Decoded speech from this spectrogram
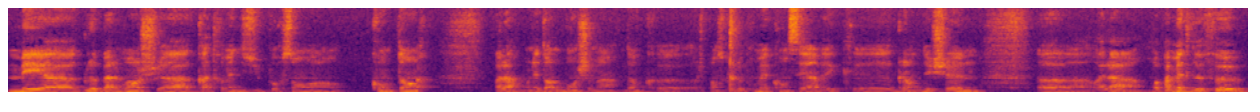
Mais euh, globalement, je suis à 98% content. Voilà, on est dans le bon chemin. Donc, euh, je pense que le premier concert avec euh, Groundation, euh, voilà, on va pas mettre le feu,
